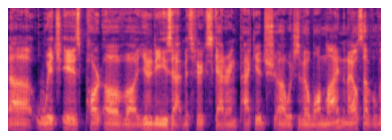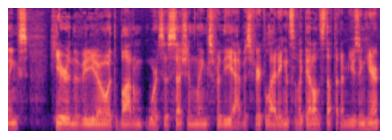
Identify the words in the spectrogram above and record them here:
uh, which is part of uh, Unity's atmospheric scattering package, uh, which is available online. And I also have links here in the video at the bottom where it says session links for the atmospheric lighting and stuff like that, all the stuff that I'm using here.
